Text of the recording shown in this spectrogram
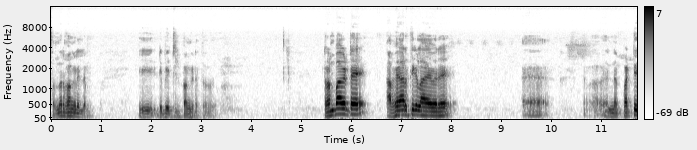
സന്ദർഭങ്ങളിലും ഈ ഡിബേറ്റിൽ പങ്കെടുത്തത്. ട്രംപാകട്ടെ അഭയാർത്ഥികളായവരെ പിന്നെ പട്ടി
